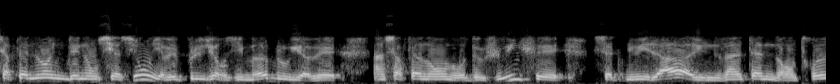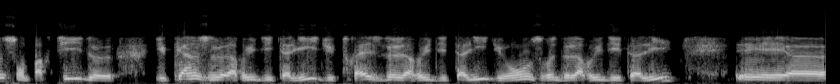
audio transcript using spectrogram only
certainement une dénonciation. Il y avait plusieurs immeubles où il y avait un certain nombre de juifs et cette nuit-là, une vingtaine d'entre eux sont partis de, du 15 de la rue d'Italie, du 13 de la rue d'Italie, du 11 de la rue d'Italie. Et euh,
